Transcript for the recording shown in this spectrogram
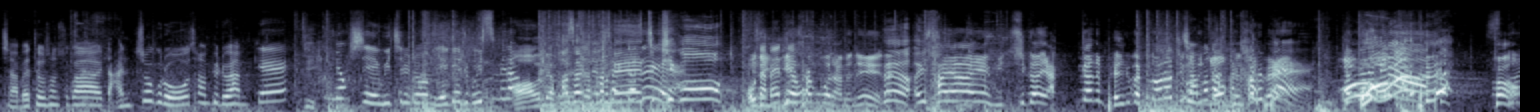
자 메테오 선수가 일단 안쪽으로 차원 표류와 함께 한 명씩 위치를 좀 얘기해주고 있습니다. 아 근데 화살 자, 때문에 화살까지. 찍히고. 자, 이게 메테오. 사고가 나면은 네, 아이, 사야의 위치가 약간은 value가 자, 떨어지거든요. 더그 카르페. 카르페. 어? 어? 자,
